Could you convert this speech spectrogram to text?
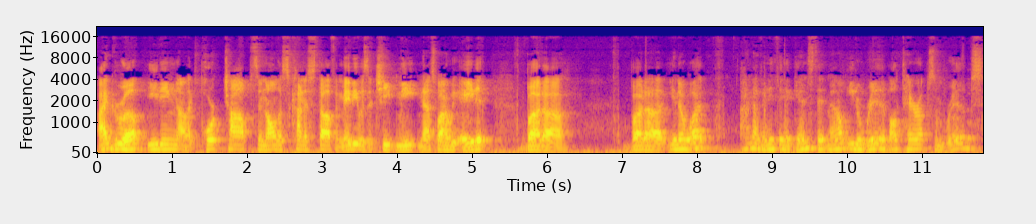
I grew up eating I like pork chops and all this kind of stuff. And maybe it was a cheap meat and that's why we ate it. But, uh, but uh, you know what? I don't have anything against it, man. I'll eat a rib. I'll tear up some ribs.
